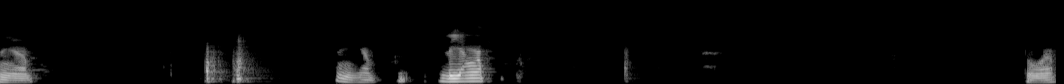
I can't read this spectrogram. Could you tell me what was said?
นี่ครับ นี่ครับ เลี้ยงครับดูครับ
